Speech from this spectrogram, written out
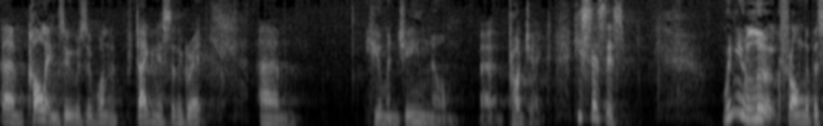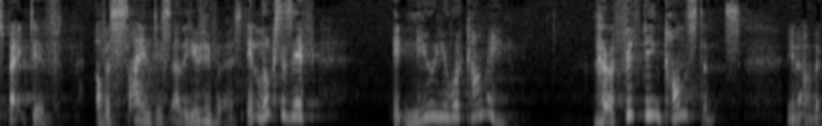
um, Collins, who was one of the protagonists of the great um, human genome uh, project, he says this When you look from the perspective of a scientist at the universe, it looks as if it knew you were coming. There are 15 constants. You know, the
